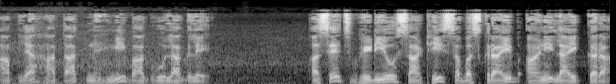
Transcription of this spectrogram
आपल्या हातात नेहमी वागवू लागले. असेच व्हिडिओसाठी सबस्क्राईब आणि लाईक करा.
